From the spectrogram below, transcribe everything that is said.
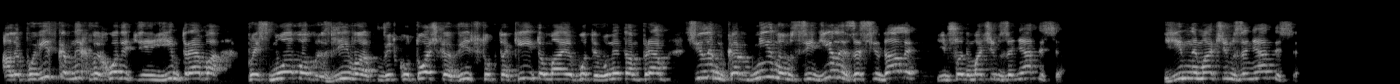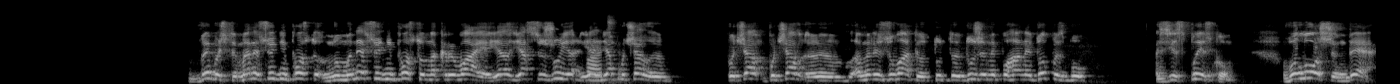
але повістка в них виходить, їм треба письмово зліва від куточка, відступ такий, то має бути. Вони там прям цілим кабміном сиділи, засідали. Їм що, нема чим зайнятися? Їм нема чим зайнятися. Вибачте, мене сьогодні просто ну мене сьогодні просто накриває. Я, я сижу, я, я, я почав, е, почав, почав е, аналізувати. От Тут е, дуже непоганий допис був зі списком. Волошин де?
